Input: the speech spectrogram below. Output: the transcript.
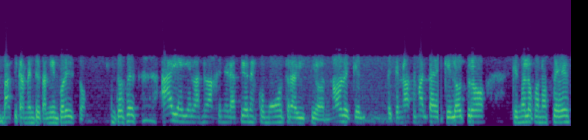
Básicamente también por eso. Entonces, hay ahí en las nuevas generaciones como otra visión, ¿no? De que, de que no hace falta de que el otro que no lo conoces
